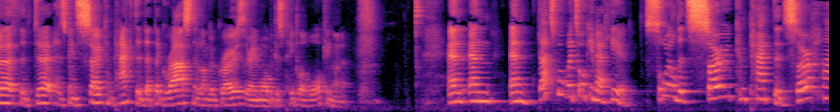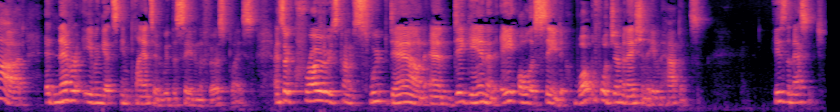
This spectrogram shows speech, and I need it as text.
earth, the dirt has been so compacted that the grass no longer grows there anymore because people are walking on it. And and and that's what we're talking about here. Soil that's so compacted, so hard, it never even gets implanted with the seed in the first place. And so crows kind of swoop down and dig in and eat all the seed well before germination even happens. Here's the message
